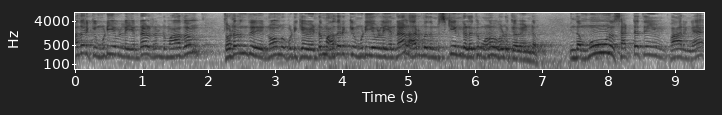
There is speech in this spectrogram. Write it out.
அதற்கு முடியவில்லை என்றால் ரெண்டு மாதம் தொடர்ந்து நோன்பு பிடிக்க வேண்டும் அதற்கு முடியவில்லை என்றால் அறுபது மிஸ்கீன்களுக்கு உணவு கொடுக்க வேண்டும். இந்த மூணு சட்டத்தையும் பாருங்கள்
